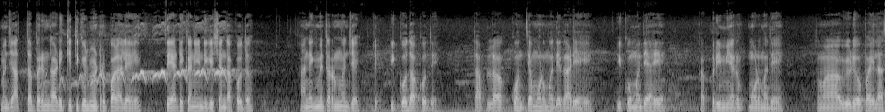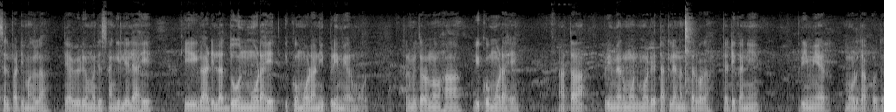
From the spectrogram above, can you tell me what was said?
म्हणजे आत्तापर्यंत गाडी किती किलोमीटर पळाली आहे? ते या ठिकाणी इंडिकेशन दाखवतं. अनेक मित्रांनो म्हणजे जे इको दाखवते. तर आपलं कोणत्या मोडमध्ये गाडी आहे? इकोमध्ये आहे का प्रीमियर मोडमध्ये आहे? तुम्हाला व्हिडिओ पाहिला असेल पाठीमागला त्या व्हिडिओमध्ये सांगितलेले आहे की गाडीला दोन मोड आहेत इको मोड आणि प्रीमियर मोड तर मित्रांनो हा इको मोड आहे. आता प्रीमियर मोडमध्ये टाकल्यानंतर बघा त्या ठिकाणी प्रीमियर मोड दाखवतं.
